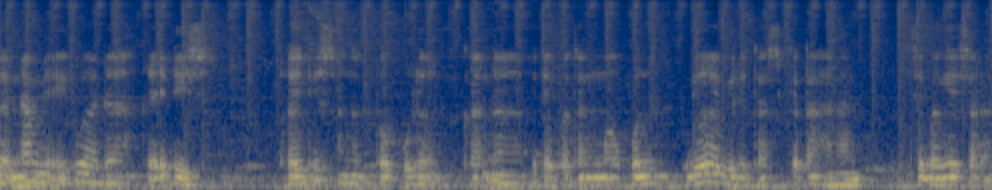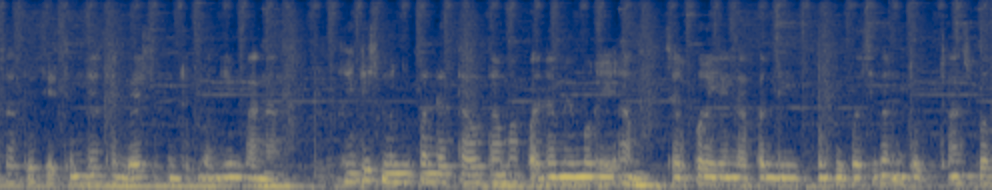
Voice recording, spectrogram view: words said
keenam yaitu ada Redis. Redis sangat populer karena kecepatan maupun durabilitas ketahanan sebagai salah satu sistem database untuk penyimpanan. Redis menyimpan data utama pada memori RAM server yang dapat dikonfigurasikan untuk transfer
